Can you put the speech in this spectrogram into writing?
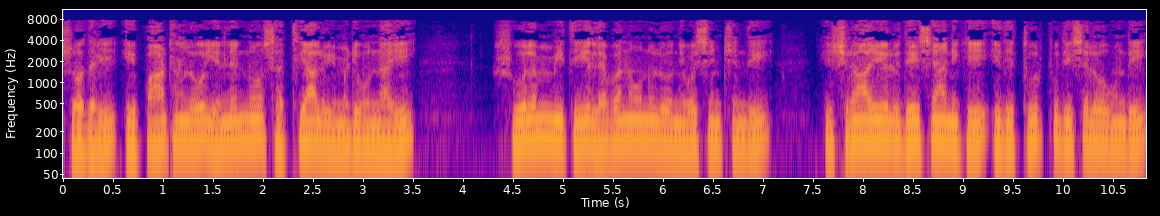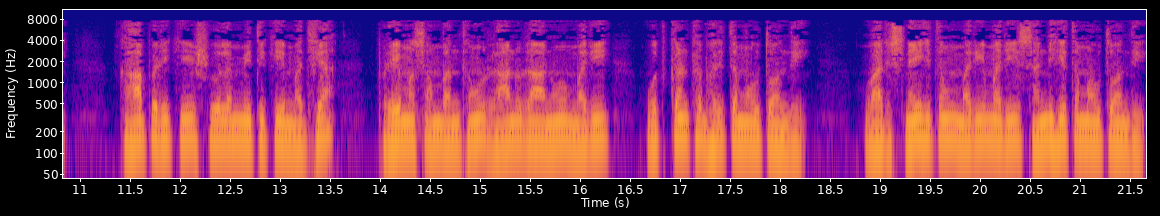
సోదరి ఈ పాఠంలో ఎన్నెన్నో సత్యాలు ఇమిడి ఉన్నాయి. షూలమ్మితి లెబనోనులో నివసించింది. ఇస్రాయేలు దేశానికి ఇది తూర్పు దిశలో ఉంది. కాపరికి షూలమ్మితికి మధ్య ప్రేమ సంబంధం రాను రాను మరీ ఉత్కంఠభరితమవుతోంది. వారి స్నేహితం మరీ మరీ సన్నిహితమవుతోంది.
